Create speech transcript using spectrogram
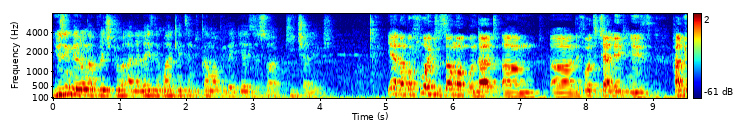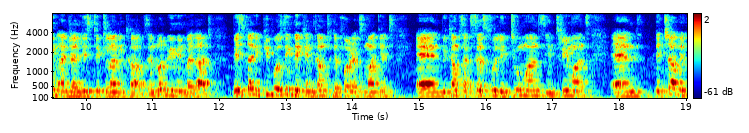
using the wrong approach to analyze the markets and to come up with ideas is also a key challenge. Yeah, number four, and to sum up on that, um, uh, the fourth challenge is having unrealistic learning curves. And what do we mean by that? Basically, people think they can come to the forex market and become successful in two months, in three months, and they travel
